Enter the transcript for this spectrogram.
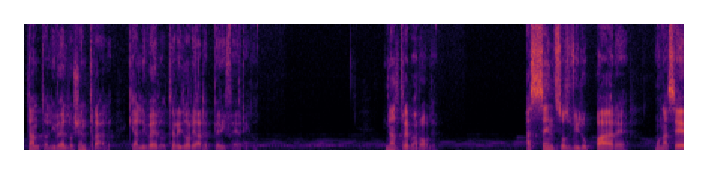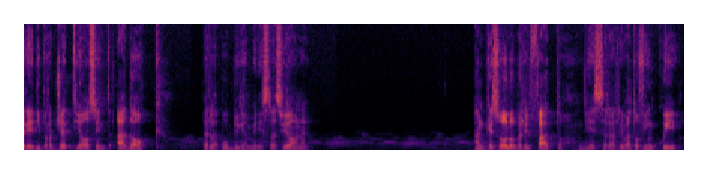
tanto a livello centrale che a livello territoriale e periferico. In altre parole, ha senso sviluppare una serie di progetti OSINT ad hoc per la pubblica amministrazione? Anche solo per il fatto di essere arrivato fin qui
